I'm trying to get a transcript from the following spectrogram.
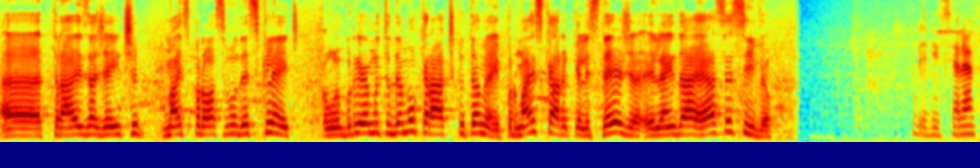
uh, traz a gente mais próximo desse cliente. O hambúrguer é muito democrático também. Por mais caro que ele esteja, ele ainda é acessível. Delícia, né?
